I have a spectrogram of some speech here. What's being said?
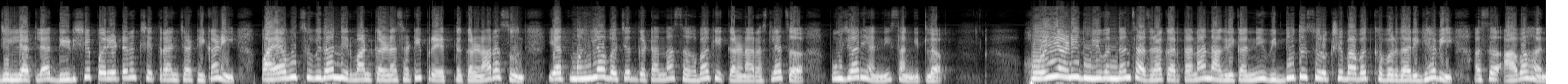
जिल्ह्यातल्या दीडशे पर्यटन क्षेत्रांच्या ठिकाणी पायाभूत सुविधा निर्माण करण्यासाठी प्रयत्न करणार असून यात महिला बचत गटांना सहभागी करणार असल्याचं पुजार यांनी सांगितलं. होळी आणि धुलीवंदन साजरा करताना नागरिकांनी विद्युत सुरक्षेबाबत खबरदारी घ्यावी असं आवाहन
